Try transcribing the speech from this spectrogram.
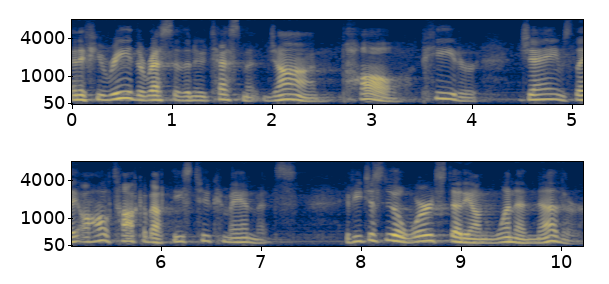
And if you read the rest of the New Testament, John, Paul, Peter, James, they all talk about these two commandments. If you just do a word study on one another,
